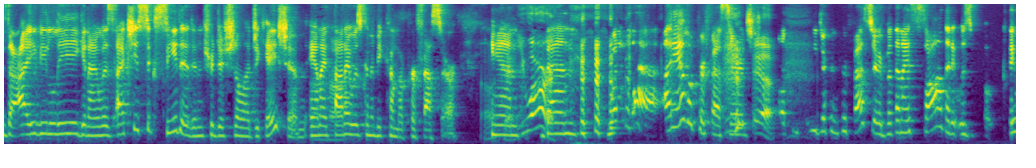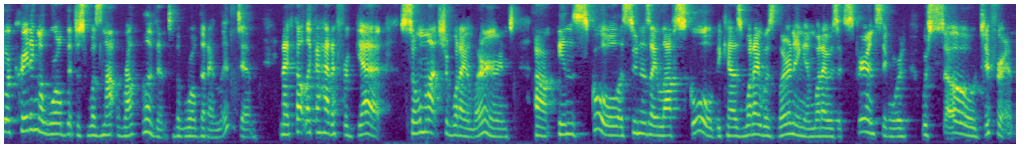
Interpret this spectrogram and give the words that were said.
the ivy league and i was actually succeeded in traditional education and uh-huh. i thought i was going to become a professor okay. and you are then well, yeah i am a professor yeah. a completely different professor but then i saw that it was they were creating a world that just was not relevant to the world that I lived in. And I felt like I had to forget so much of what I learned uh, in school as soon as I left school because what I was learning and what I was experiencing were, were so different.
